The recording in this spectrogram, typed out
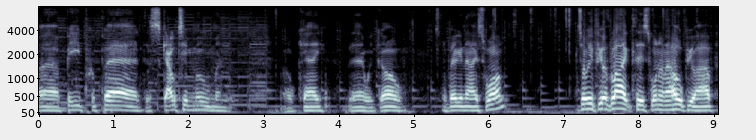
uh, Be Prepared, the scouting movement. Okay, there we go. A very nice one. So if you have liked this one, and I hope you have,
